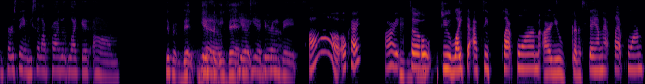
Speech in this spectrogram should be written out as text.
in person and we sell our product like at um Different event, yeah, different events. Yeah, yeah, different Yeah. events. Oh, okay. All right. Mhm. So do you like the Etsy platform? Are you gonna stay on that platform?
